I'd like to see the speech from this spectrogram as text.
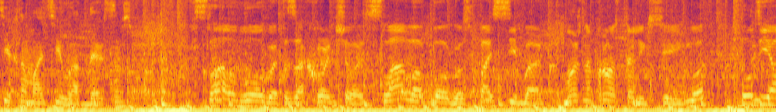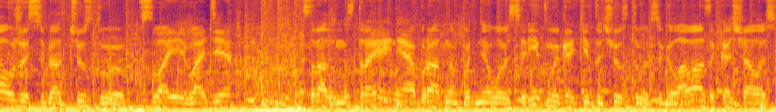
Техномотивы от Декстонс. Слава богу, это закончилось. Слава богу, спасибо. Можно просто, Алексей. Вот тут я уже себя чувствую в своей воде. Сразу настроение обратно поднялось, ритмы какие-то чувствуются, голова закачалась.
